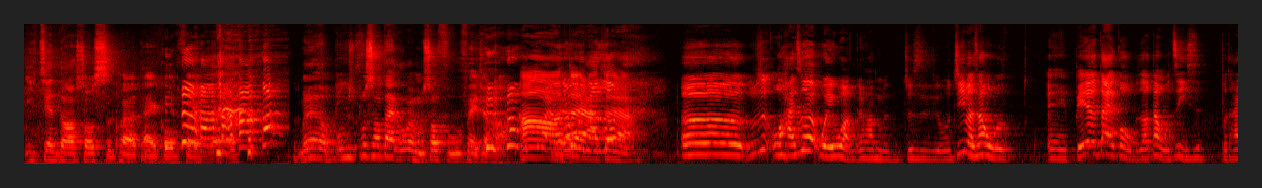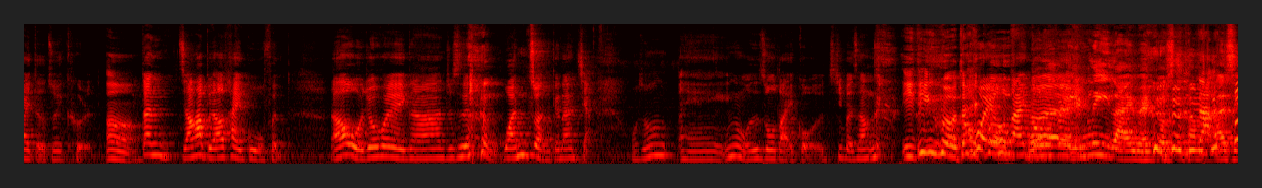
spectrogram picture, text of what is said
一件都要收十块的代购费。没有，不不收代购费，我们收服务费就好。啊，对啊，对啊。呃，不是，我还是会委婉跟他们，就是我基本上我，哎，别的代购我不知道，但我自己是不太得罪客人。嗯。但只要他不要太过分，然后我就会跟他就是很 婉转跟他讲。我说，哎、欸，因为我是做代购的，基本上 一定会有代购费，盈利来源就是他们那些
